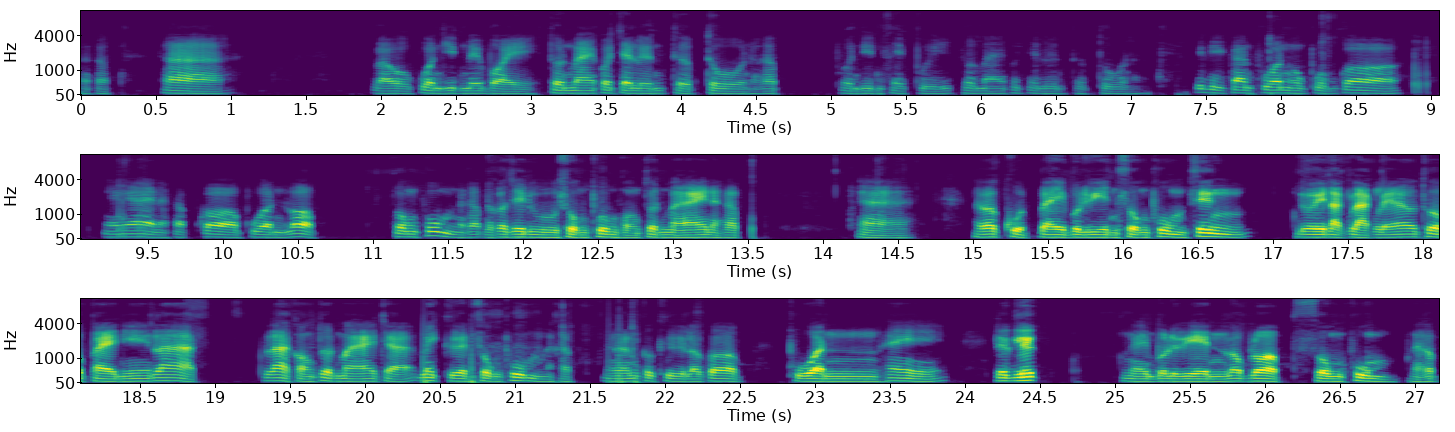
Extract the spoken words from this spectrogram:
นะครับ ถ้าเราพรวนดินบ่อยๆต้นไม้ก็จเจริญเติบโตนะครับ พรวนดินใส่ปุ๋ยต้นไม้ก็จเจริญเติบโตนะครับเทคนิคการพรวนของผมก็ง่าย ๆนะครับ ก็พรวนรอบทรงพุ่มนะครับ แล้วก็จะดูทรงพุ่มของต้นไม้นะครับอ่าแล้วก็ขุดไปบริเวณทรงพุ่ม ซึ่งโดยหลักๆ แล้วทั่วไปนี้รากรากของต้นไม้จะไม่เกินทรงพุ่มนะครับดังนั้นก็คือเราก็พรวนให้ลึกๆในบริเวณรอบๆทรงพุ่มนะครับ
